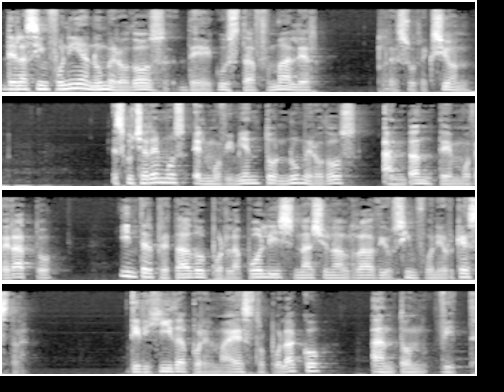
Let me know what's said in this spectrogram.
De la Sinfonía número 2 de Gustav Mahler, Resurrección, escucharemos el movimiento número 2, Andante Moderato, interpretado por la Polish National Radio Symphony Orchestra, dirigida por el maestro polaco Anton Witt.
